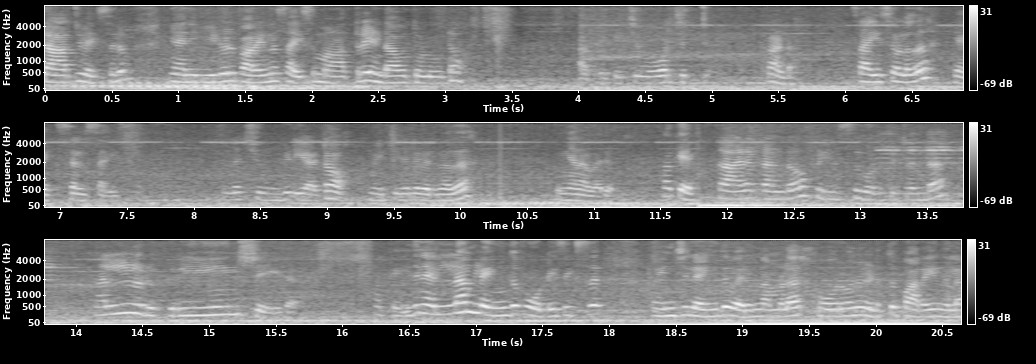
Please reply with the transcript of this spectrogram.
ലാർജും എക്സലും ഞാൻ ഈ വീഡിയോയിൽ പറയുന്ന സൈസ് മാത്രമേ ഉണ്ടാവത്തുള്ളൂ കേട്ടോ അപ്പോഴേക്ക് ചോർച്ചിട്ട് കണ്ടോ? സൈസ് ഉള്ളത് എക്സൽ സൈസ് നല്ല ചുങ്കിടി കേട്ടോ മെറ്റീരിയൽ വരുന്നത്. ഇങ്ങനെ വരും. ഓക്കെ താഴെ കണ്ടോ ഫിൽസ് കൊടുത്തിട്ടുണ്ട്. നല്ലൊരു ഗ്രീൻ ഷെയ്ഡ് ഓക്കെ ഇതിനെല്ലാം length forty six inch length വരും. നമ്മൾ ഓരോന്നും എടുത്ത് പറയുന്നില്ല.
